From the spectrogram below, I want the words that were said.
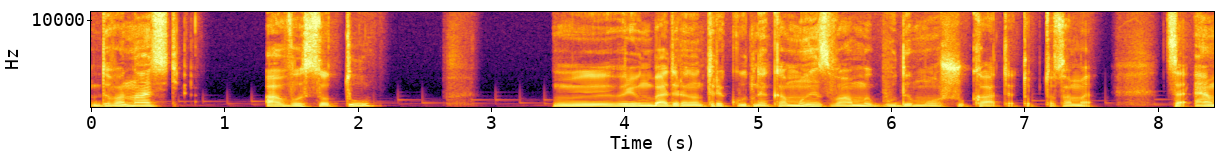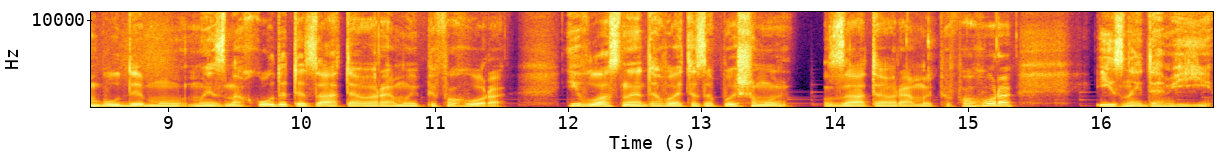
12, а висоту рівнобедреного трикутника ми з вами будемо шукати. Тобто саме це М будемо ми знаходити за теоремою Піфагора. І, власне, давайте запишемо за теоремою Піфагора і знайдемо її.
